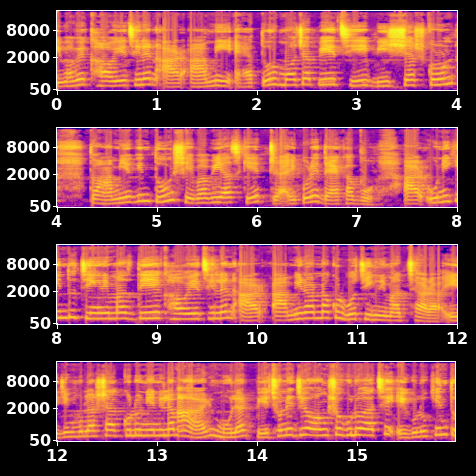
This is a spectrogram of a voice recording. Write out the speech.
এভাবে খাওয়িয়েছিলেন আর আমি এত মজা পেয়েছি, বিশ্বাস করুন। তো আমিও কিন্তু সেভাবেই আজকে ট্রাই করে দেখাবো। আর উনি কিন্তু চিংড়ি মাছ দিয়ে খাওয়িয়েছিলেন আর আমি রান্না করব চিংড়ি মাছ ছাড়া। এই যে মূলার শাকগুলো নিয়ে নিলাম আর মূলার পেছনে যে অংশগুলো আছে, এগুলো কিন্তু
